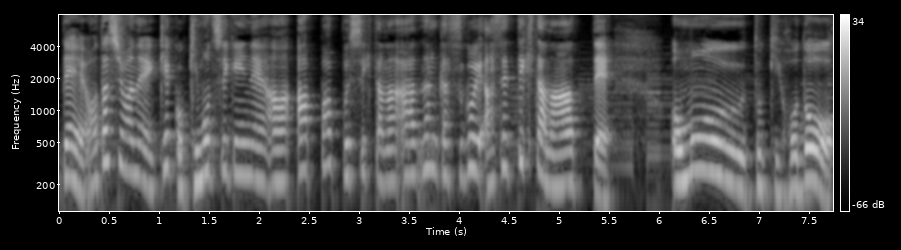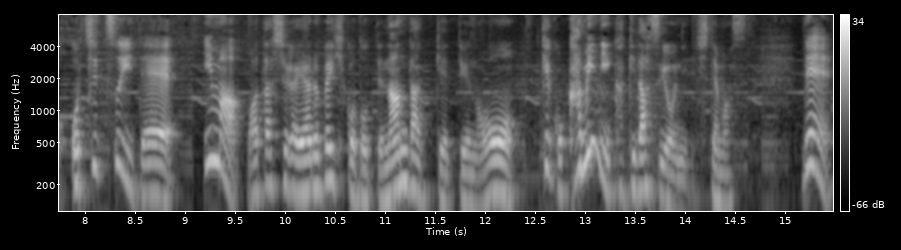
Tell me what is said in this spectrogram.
で、私はね、結構気持ち的にね、あ、アップアップしてきたな、あ、なんかすごい焦ってきたなって思う時ほど落ち着いて、今私がやるべきことって何だっけっていうのを結構紙に書き出すようにしてます。で、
